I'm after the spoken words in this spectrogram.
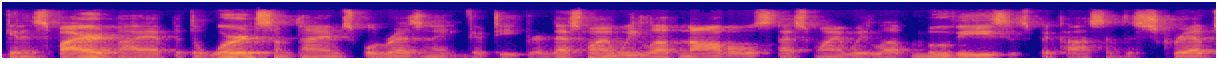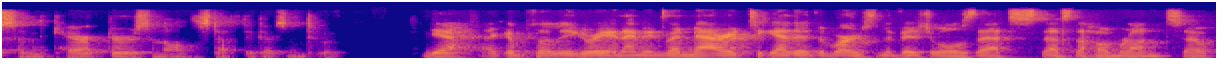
get inspired by it. But the words sometimes will resonate and go deeper. That's why we love novels. That's why we love movies. It's because of the scripts and the characters and all the stuff that goes into it. Yeah, I completely agree. And I mean, when married together, the words and the visuals, that's that's the home run. So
